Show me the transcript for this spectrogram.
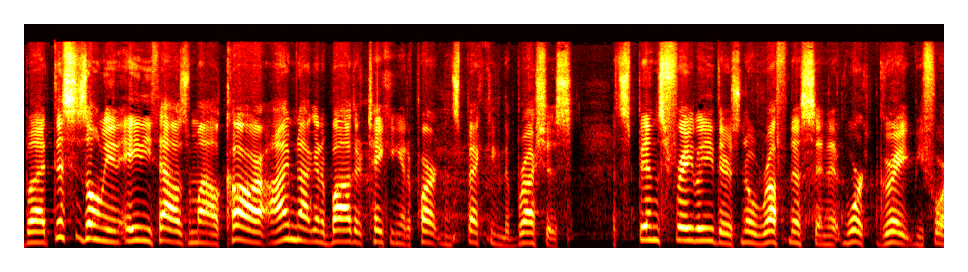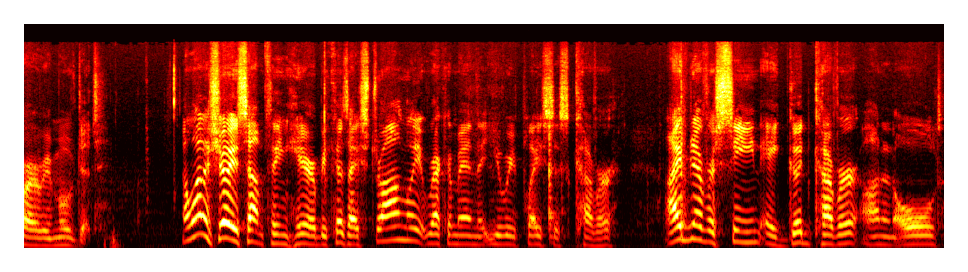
but this is only an 80,000 mile car. I'm not going to bother taking it apart and inspecting the brushes. It spins freely, there's no roughness, and it worked great before I removed it. I want to show you something here because I strongly recommend that you replace this cover. I've never seen a good cover on an old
